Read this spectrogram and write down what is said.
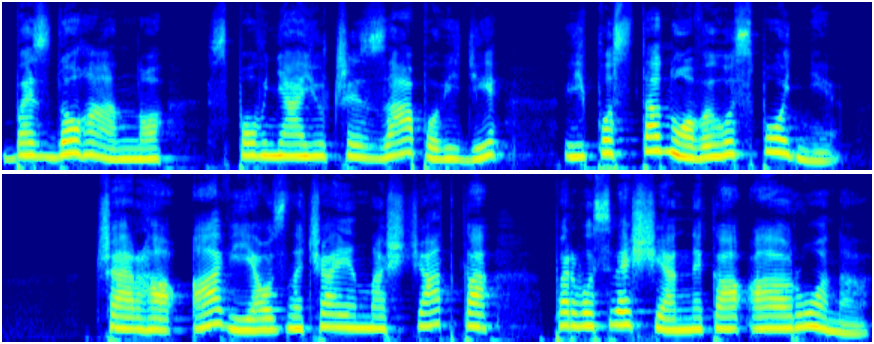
бездоганно сповняючи заповіді й постанови Господні. Черга Авія означає нащадка первосвященника Аарона.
